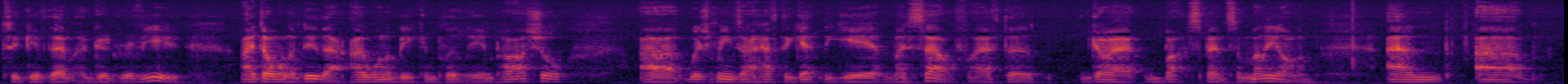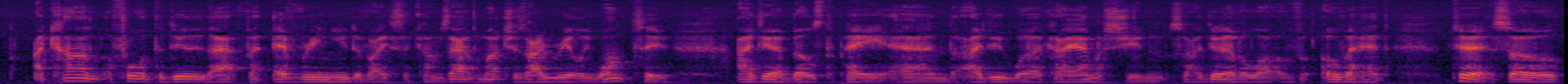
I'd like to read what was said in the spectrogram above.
to give them a good review. I don't want to do that. I want to be completely impartial uh, which means I have to get the gear myself. I have to go out and spend some money on them. And uh, I can't afford to do that for every new device that comes out, much as I really want to. I do have bills to pay and I do work. I am a student, so I do have a lot of overhead to it. So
